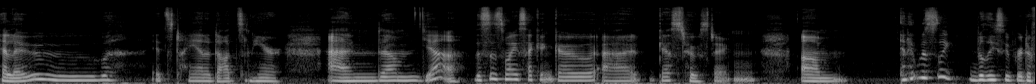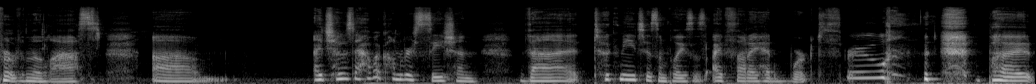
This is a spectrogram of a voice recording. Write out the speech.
Hello, it's Diana Dodson here. And um, yeah, this is my second go at guest hosting. Um, and it was like really super different from the last. Um, I chose to have a conversation that took me to some places I thought I had worked through, but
